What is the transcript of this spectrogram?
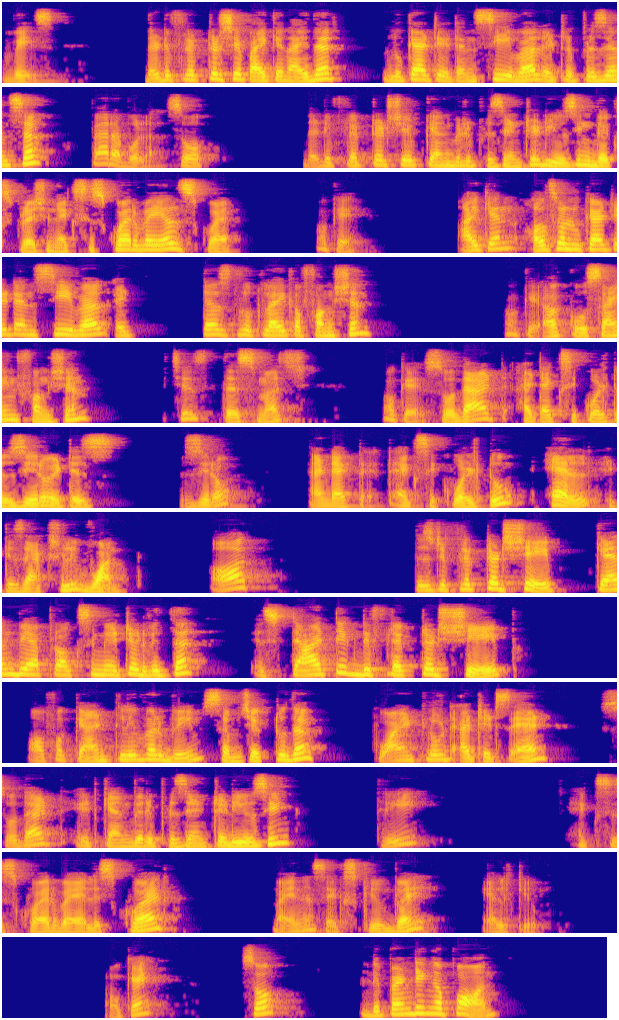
ways. The deflected shape I can either look at it and see well it represents a parabola. So, the deflected shape can be represented using the expression x square by l square. Okay. I can also look at it and see well it does look like a function okay a cosine function which is this much okay so that at x equal to 0 it is 0 and at x equal to l it is actually 1 or this deflected shape can be approximated with the static deflected shape of a cantilever beam subject to the point load at its end so that it can be represented using 3 x square by l square minus x cube by l cube. Okay? So depending upon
